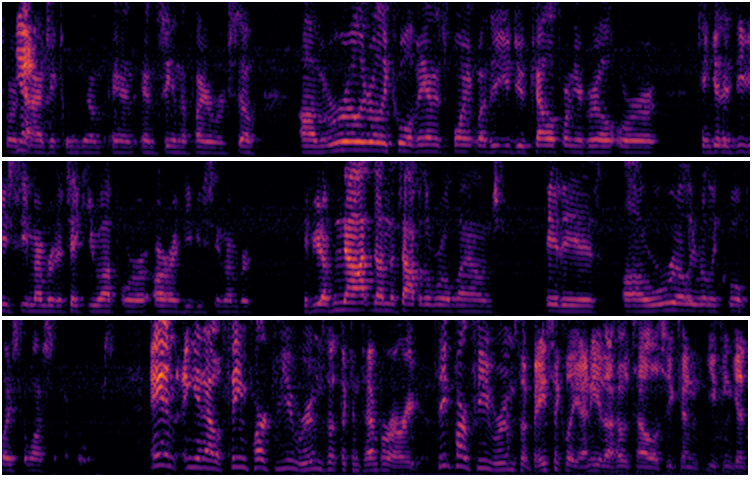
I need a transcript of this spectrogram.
towards yeah. Magic Kingdom and and seeing the fireworks. So, um, really really cool vantage point whether you do California Grill or can get a DVC member to take you up or are a DVC member. If you have not done the Top of the World Lounge, it is a really, really cool place to watch the fireworks. And you know, theme park view rooms at the Contemporary, theme park view rooms at basically any of the hotels you can you can get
